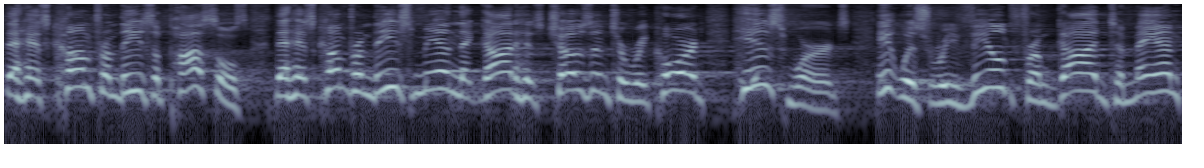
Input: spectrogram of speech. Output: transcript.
that has come from these apostles, that has come from these men that God has chosen to record his words. It was revealed from God to man,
